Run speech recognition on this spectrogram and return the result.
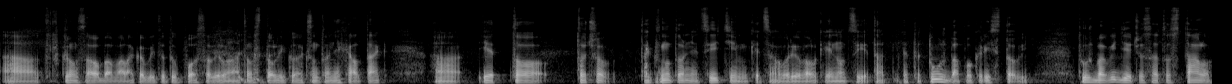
a trošku som sa obával, ako by to tu pôsobilo na tom stolíku, tak som to nechal tak. A je to, to, čo tak vnútorne cítim, keď sa hovorí o Veľkej noci, je tá, je tá túžba po Kristovi. Túžba vidieť, čo sa to stalo.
